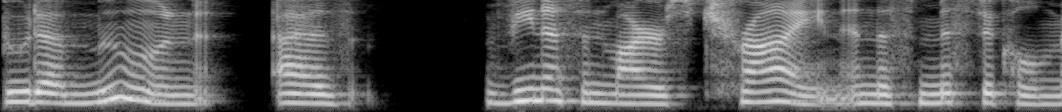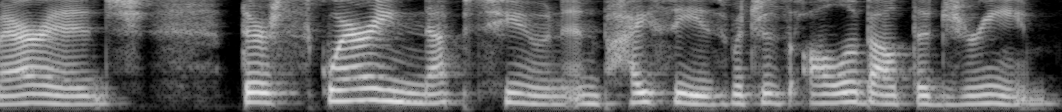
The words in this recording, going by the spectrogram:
Buddha moon, as Venus and Mars trine in this mystical marriage. They're squaring Neptune in Pisces, which is all about the dream.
